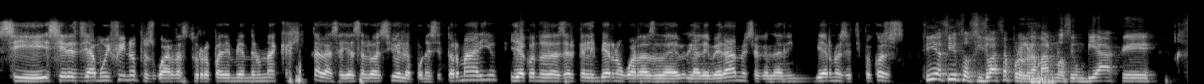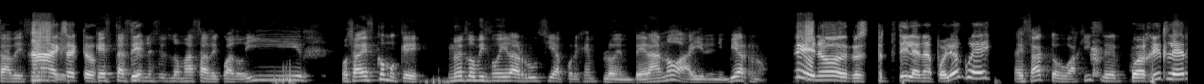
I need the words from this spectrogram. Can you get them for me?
si, si eres ya muy fino, pues guardas tu ropa de invierno en una cajita, la sellas al vacío y la pones en tu armario y ya cuando se acerca el invierno guardas la, la de verano y sacas la de invierno, ese tipo de cosas. Sí, así es, o si vas a programar, no sé, un viaje, sabes Ah, este, exacto. qué estaciones es lo más adecuado ir. O sea, es como que no es lo mismo ir a Rusia, por ejemplo, en verano a ir en invierno. Sí, no, pues dile a Napoleón, güey, Exacto, o a Hitler. o a Hitler.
